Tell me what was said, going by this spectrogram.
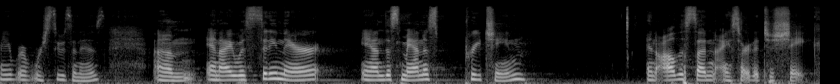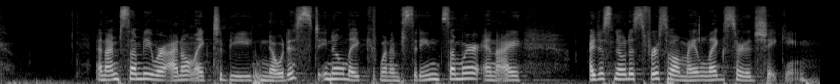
right where, Susan is. Um, and I was sitting there, and this man is preaching. And all of a sudden, I started to shake. And I'm somebody where I don't like to be noticed, you know, like when I'm sitting somewhere. And I, I just noticed, first of all, my legs started shaking.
